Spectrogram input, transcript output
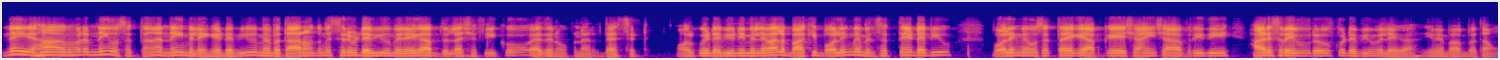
نہیں ہاں مطلب نہیں ہو سکتا نا نہیں ملیں گے ڈیبیو۔ میں بتا رہا ہوں تمہیں صرف ڈیبیو ملے گا عبداللہ شفیق کو as an opener that's it اور کوئی ڈیبیو نہیں ملنے والا، باقی بالنگ میں مل سکتے ہیں ڈیبیو بالنگ میں ہو سکتا ہے کہ آپ کے شاہین شاہ افریدی، حارث رعوف رعوف کو ڈیبیو ملے گا، یہ میں بات بتاؤں.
